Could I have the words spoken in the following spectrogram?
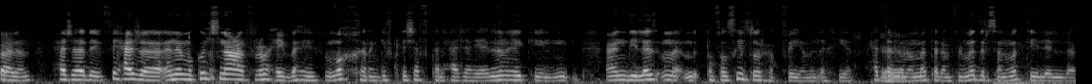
فعلا. الحاجة هذه. في حاجة أنا ما كنتش نعرف روحي بهي مؤخرا كيف اكتشفت هالحاجة هي. يعني أنا هيك عندي لازم تفاصيل ترهق فيا من الأخير. حتى إيه. لما مثلا في المدرسة نوتي لل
